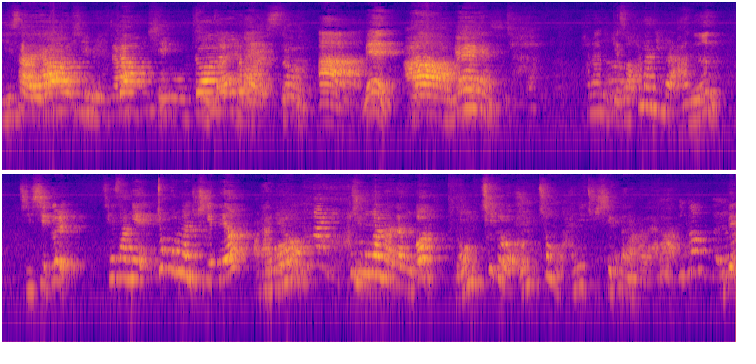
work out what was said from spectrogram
이사야 11장 19절 말씀. 아멘. 아멘. 하나님께서 하나님을 아는 지식을 세상에 조금만 주시겠대요? 아니요. 충만하다는 건 넘치도록 엄청 많이 주시겠다는 거야. 근데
